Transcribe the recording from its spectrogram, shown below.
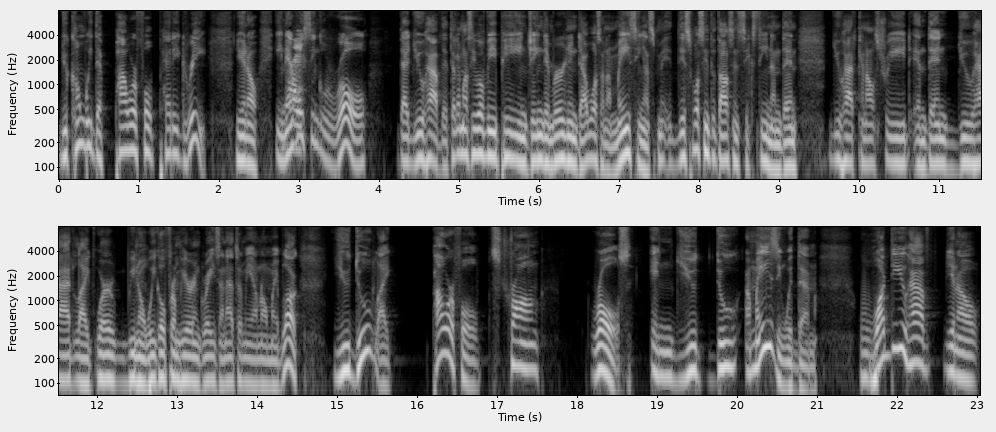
you come with a powerful pedigree. You know, in right. every single role that you have the Telemasivo VP in Jane Virgin. That was an amazing. This was in 2016, and then you had Canal Street, and then you had like where you know we go from here in Grey's Anatomy and On My Block. You do like powerful, strong roles, and you do amazing with them. What do you have, you know,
